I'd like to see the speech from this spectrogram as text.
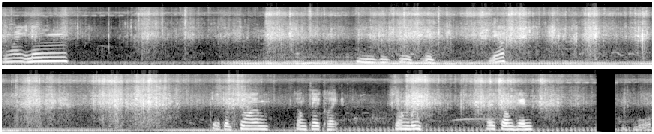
หน่วยหนึ่งนี่นี่นี่เดี๋ยวเดี๋ยวต้องซองซองใช้ข่อยซองบึ้งใช้ซองเห็นโบก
